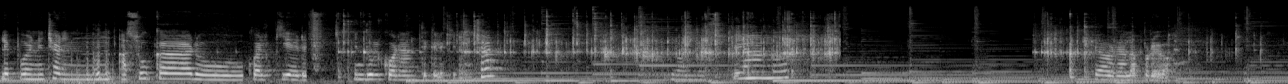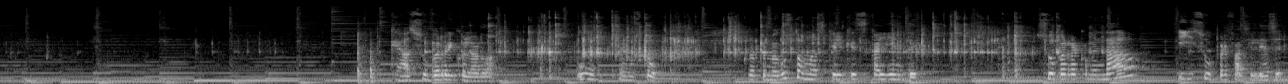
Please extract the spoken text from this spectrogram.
Le pueden echar en azúcar o cualquier endulcorante que le quieran echar. Lo mezclamos. Y ahora la prueba. Queda súper rico, la verdad. Uh, me gustó. Creo que me gustó más que el que es caliente. Súper recomendado y súper fácil de hacer.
